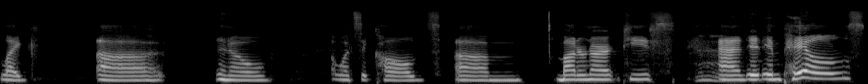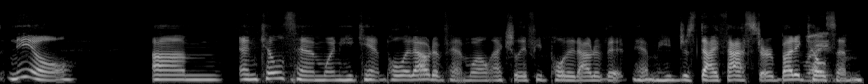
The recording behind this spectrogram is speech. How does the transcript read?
like uh you know, what's it called? Um, modern art piece, mm-hmm. and it impales Neal um, and kills him when he can't pull it out of him. Well, actually, if he pulled it out of it, him, he'd just die faster, but it kills him.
